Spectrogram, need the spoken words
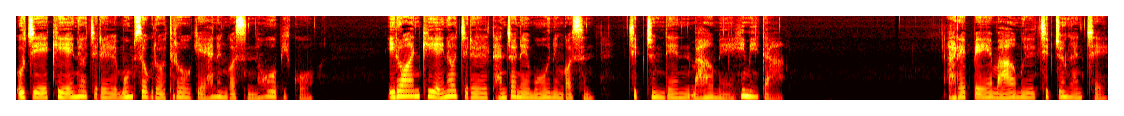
우주의 기 에너지를 몸속으로 들어오게 하는 것은 호흡이고 이러한 기 에너지를 단전에 모으는 것은 집중된 마음의 힘이다. 아랫배의 마음을 집중한 채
